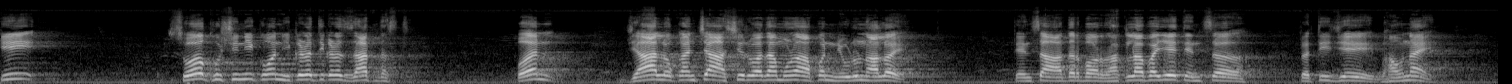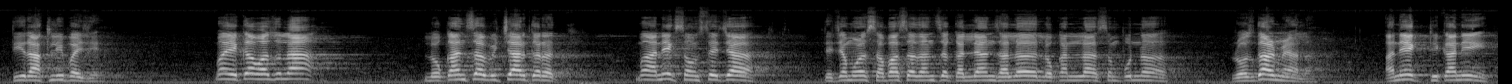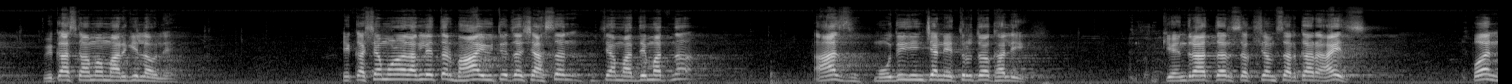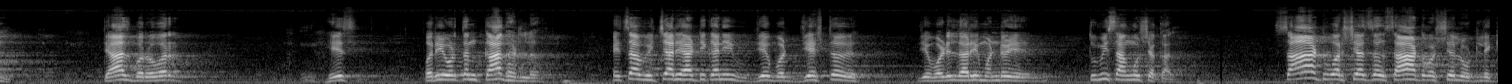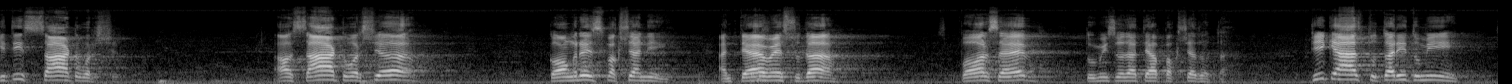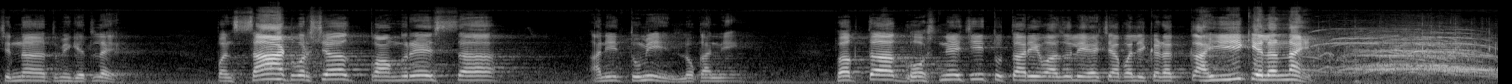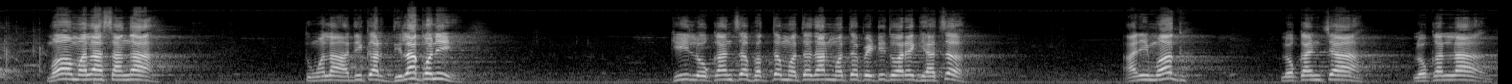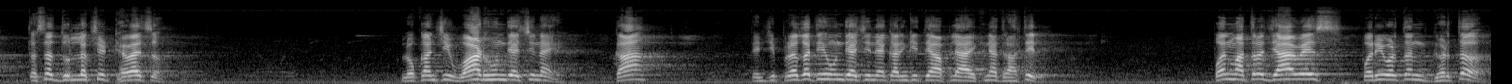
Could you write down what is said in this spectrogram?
की स्वखुशीनी कोण इकडं तिकडं जात नसतं. पण ज्या लोकांच्या आशीर्वादामुळं आपण निवडून आलो आहे त्यांचा आदरभाव राखला पाहिजे त्यांचं प्रति जे भावना आहे ती राखली पाहिजे. मग एका बाजूला लोकांचा विचार करत मग अनेक संस्थेच्या त्याच्यामुळं सभासदांचं कल्याण झालं लोकांना संपूर्ण रोजगार मिळाला. अनेक ठिकाणी विकास कामं मार्गी लावले. हे कशामुळं लागले तर महायुतीचं शासनच्या माध्यमातनं आज मोदीजींच्या नेतृत्वाखाली केंद्रात तर सक्षम सरकार आहेच पण त्याचबरोबर हे परिवर्तन का घडलं याचा विचार ह्या ठिकाणी जे व ज्येष्ठ जे वडीलधारी मंडळी आहे, तुम्ही सांगू शकाल. साठ वर्षाचं साठ वर्ष लोटले. किती? साठ वर्ष. अहो साठ वर्ष काँग्रेस पक्षाने. आणि त्यावेळेस सुद्धा पवार साहेब तुम्ही सुद्धा त्या पक्षात होता. ठीक आहे आज तुतारी तुम्ही चिन्ह तुम्ही घेतलंय. पण साठ वर्ष काँग्रेस आणि तुम्ही लोकांनी फक्त घोषणेची तुतारी वाजवली ह्याच्या पलीकडं काहीही केलं नाही. मग मला सांगा तुम्हाला अधिकार दिला कोणी? की लोकांचं फक्त मतदान मतपेटीद्वारे घ्यायचं? आणि मग लोकांच्या लोकांना तसंच दुर्लक्षित ठेवायचं? लोकांची वाढ होऊन द्यायची नाही. का? त्यांची प्रगती होऊन द्यायची नाही कारण की ते आपल्या ऐकण्यात राहतील. पण मात्र ज्यावेळेस परिवर्तन घडतं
